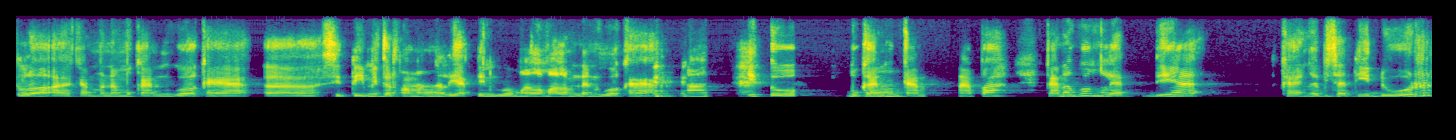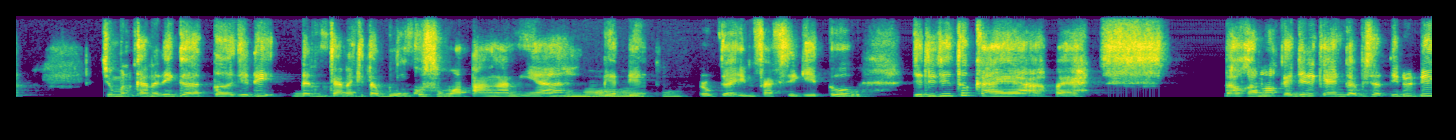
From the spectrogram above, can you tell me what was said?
lo akan menemukan gue kayak uh, si Timmy terutama ngeliatin gue malam-malam dan gue kayak itu bukan hmm. kan apa? Karena gue ngeliat dia kayak nggak bisa tidur cuman karena dia gatel. Jadi dan karena kita bungkus semua tangannya hmm. biar dia gak infeksi gitu. Jadi dia tuh kayak apa ya? Tahu kan lo? Kayak jadi kayak nggak bisa tidur. Dia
